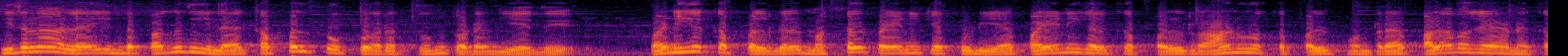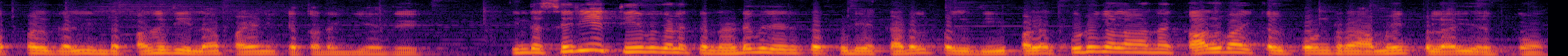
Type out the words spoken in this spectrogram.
இதனால இந்த பகுதியில கப்பல் போக்குவரத்தும் தொடங்கியது. வணிக கப்பல்கள் மக்கள் பயணிக்கக்கூடிய பயணிகள் கப்பல் இராணுவ கப்பல் போன்ற பல வகையான கப்பல்கள் இந்த பகுதியில் பயணிக்க தொடங்கியது. இந்த சிறிய தீவுகளுக்கு நடுவில் இருக்கக்கூடிய கடல் பகுதி பல குறுகலான கால்வாய்கள் போன்ற அமைப்புல இருக்கும்.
